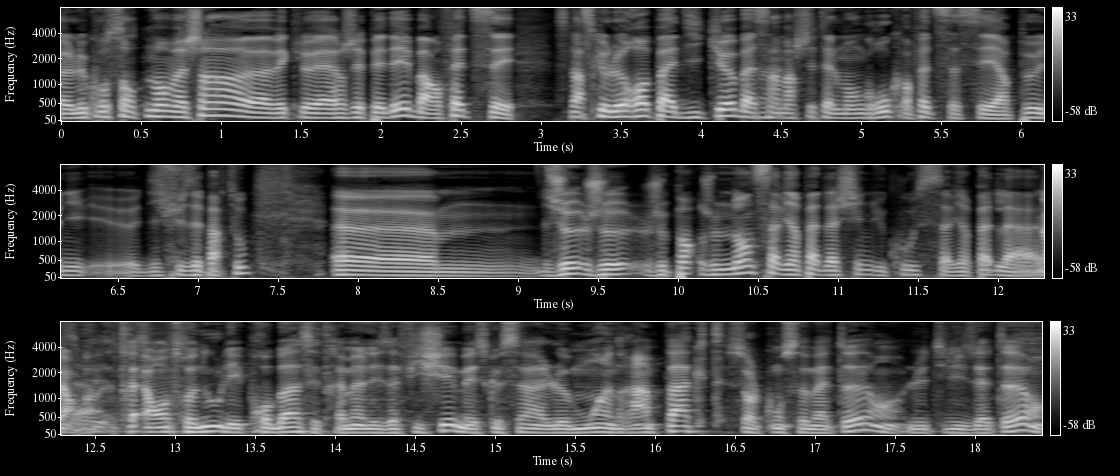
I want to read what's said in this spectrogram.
Euh, le consentement machin euh, avec le RGPD, bah en fait c'est c'est parce que l'Europe a dit que bah c'est un marché tellement gros qu'en fait ça s'est un peu euh, diffusé partout. je, je, je, pense, je me demande si ça vient pas de la Chine du coup, si ça vient pas de la. entre nous les probas c'est très bien les afficher, mais est-ce que ça a le moindre impact sur le consommateur, l'utilisateur?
